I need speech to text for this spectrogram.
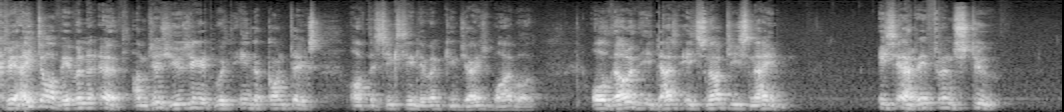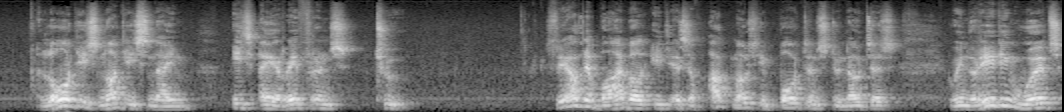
creator of heaven and earth. I'm just using it within the context of the 1611 King James Bible. Although it does, it's not his name. It's a reference to. Lord is not his name. It's a reference to. Throughout the Bible, it is of utmost importance to notice when reading words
